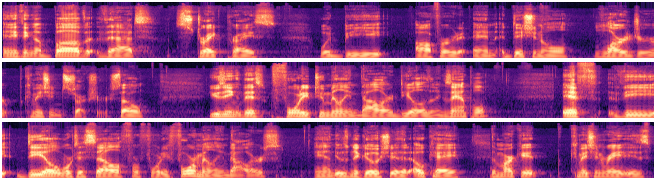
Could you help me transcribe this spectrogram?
anything above that strike price would be offered an additional larger commission structure. So, using this $42 million deal as an example, if the deal were to sell for $44 million and it was negotiated that, okay, the market commission rate is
